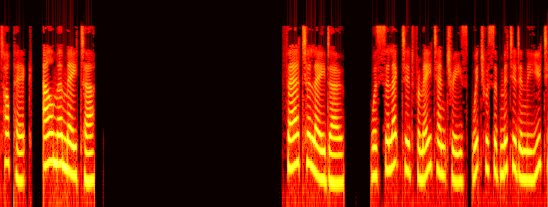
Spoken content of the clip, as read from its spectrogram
Topic: Alma Mater. Fair Toledo was selected from eight entries, which were submitted in the UT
